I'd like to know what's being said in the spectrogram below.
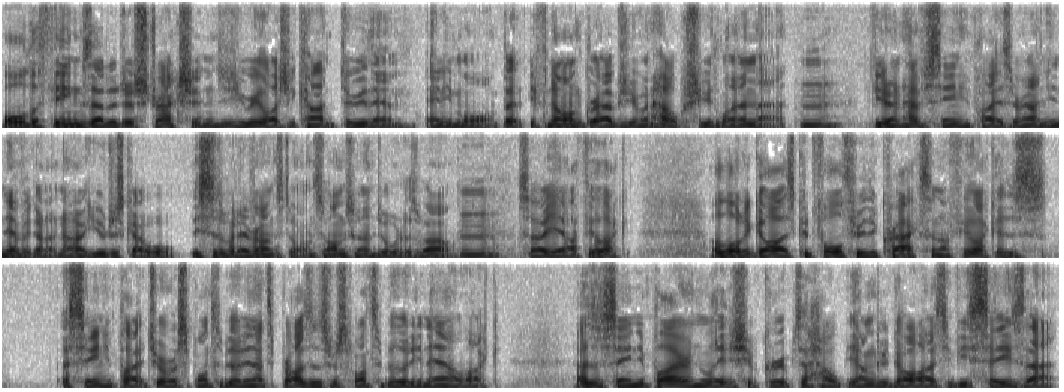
all the things that are distractions, you realize you can't do them anymore. But if no one grabs you and helps you learn that, mm. if you don't have senior players around, you're never going to know. You'll just go, well, this is what everyone's doing, so I'm just going to do it as well. Mm. So yeah, I feel like a lot of guys could fall through the cracks, and I feel like as a senior player, it's your responsibility, and that's Braz's responsibility now. Like as a senior player in the leadership group to help younger guys if he sees that.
